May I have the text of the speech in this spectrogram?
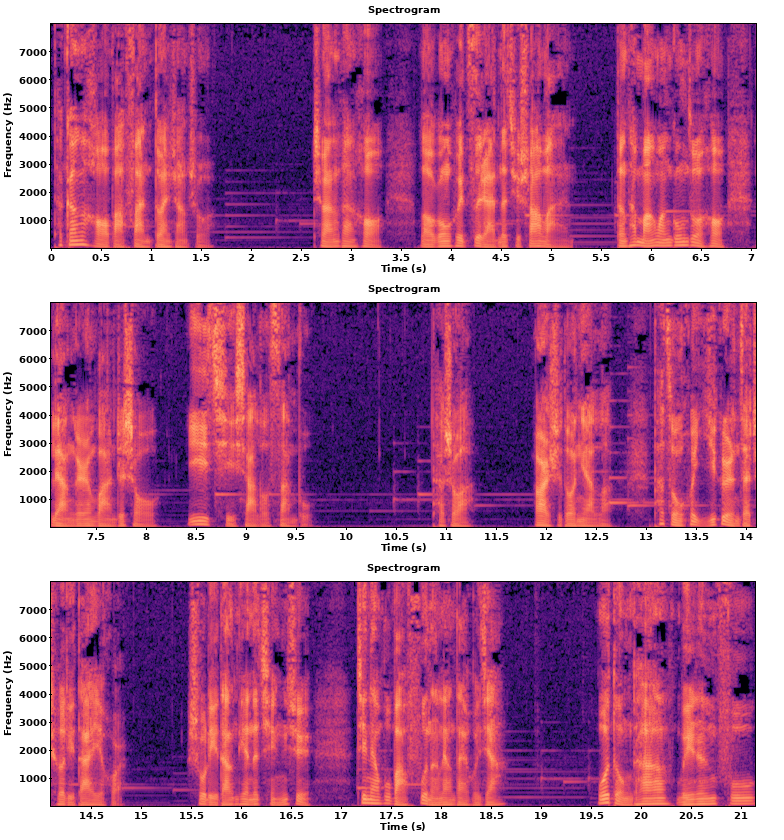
她刚好把饭端上桌。吃完饭后，老公会自然的去刷碗。等他忙完工作后，两个人挽着手一起下楼散步。他说：“啊，二十多年了，他总会一个人在车里待一会儿，梳理当天的情绪，尽量不把负能量带回家。我懂他为人夫、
